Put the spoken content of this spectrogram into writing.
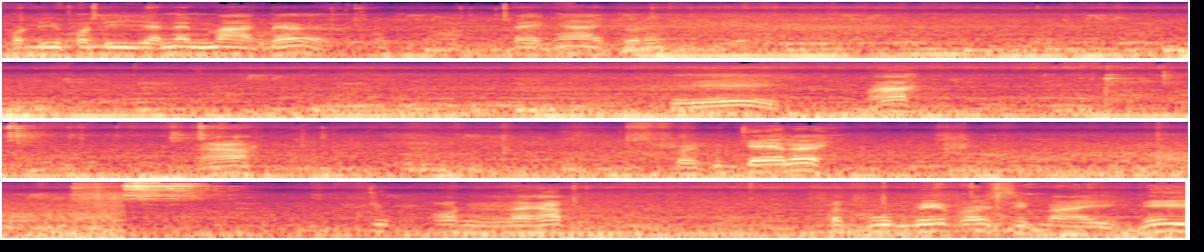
พอดีพอดีอย่าแน่นมากเด้อแตกง่ายตัวนี้โอเคมาเอาเปิดกุญแจเลย จุดอ่อนนะครับตระกูลเวฟร้อยสิบไอนี่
